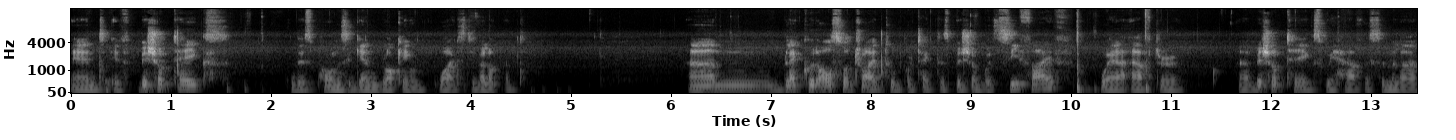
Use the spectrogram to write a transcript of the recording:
and if bishop takes this pawn is again blocking white's development. Um, black could also try to protect this bishop with c5 where after uh, bishop takes we have a similar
